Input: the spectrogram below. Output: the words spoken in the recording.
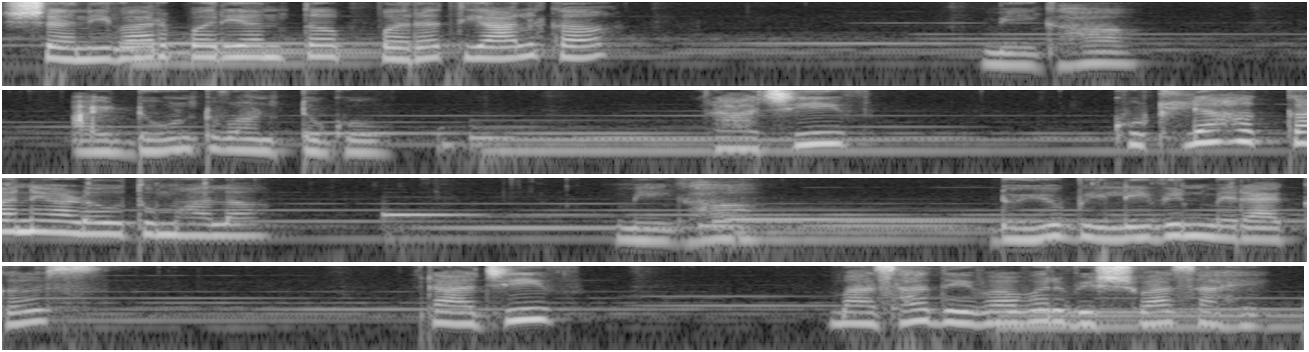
शनिवारपर्यंत परत याल का? Megha I don't want to go Rajeev कुठल्या हक्काने अडवू तुम्हाला? Megha do you believe in miracles Rajeev माझा देवावर विश्वास आहे.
